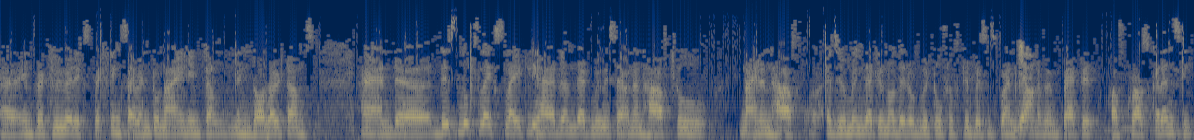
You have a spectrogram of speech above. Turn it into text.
uh, in fact we were expecting 7 to 9 in term in dollar terms and uh, this looks like slightly higher than that maybe seven and a half to nine and a half, assuming that you know there would be 250 basis point Yeah. kind of impact of cross currency.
